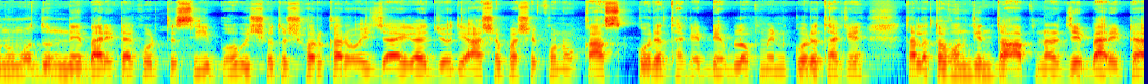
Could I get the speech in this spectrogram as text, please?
অনুমোদন নিয়ে বাড়িটা করতেছি, ভবিষ্যতে সরকার ওই জায়গায় যদি আশেপাশে কোনো কাজ করে থাকে ডেভেলপমেন্ট করে থাকে, তাহলে তখন কিন্তু আপনার যে বাড়িটা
